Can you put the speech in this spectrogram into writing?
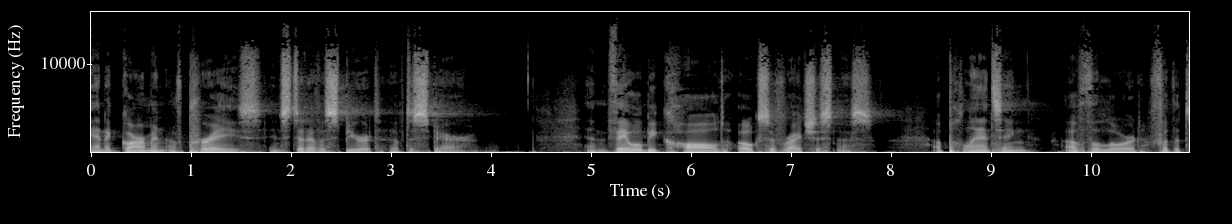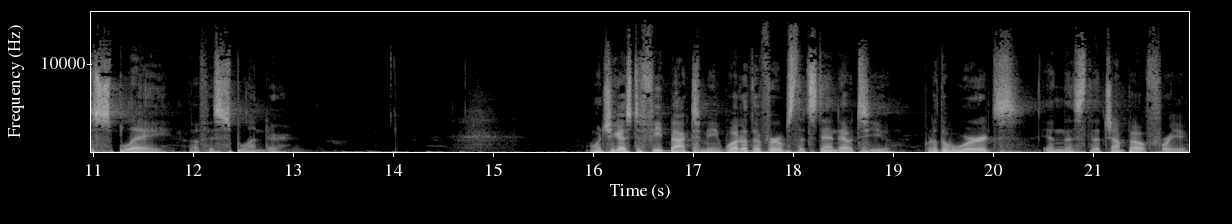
and a garment of praise instead of a spirit of despair. And they will be called oaks of righteousness, a planting of the Lord for the display of his splendor. I want you guys to feed back to me. What are the verbs that stand out to you? What are the words in this that jump out for you?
